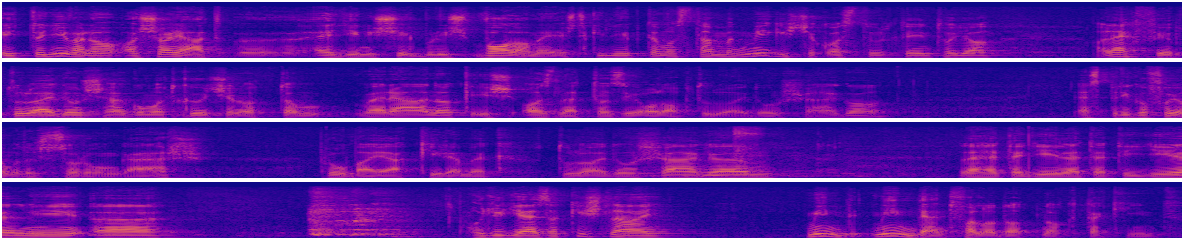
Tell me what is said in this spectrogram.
itt nyilván a, a saját egyéniségből is valamelyest kiléptem, aztán meg mégiscsak az történt, hogy a, a legfőbb tulajdonságomat kölcsön adtam Verának, és az lett az ő alaptulajdonsága. Ez pedig a folyamatos szorongás próbálják ki remek tulajdonság. Lehet egy életet így élni. Hogy ugye ez a kislány mind, mindent feladatnak tekint.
